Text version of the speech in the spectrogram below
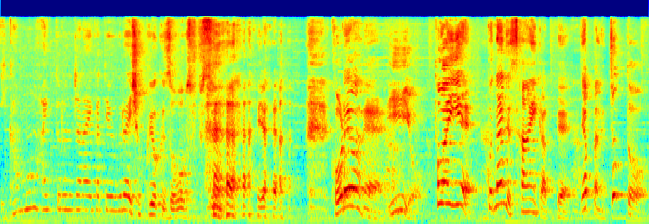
いかんもの入っとるんじゃないかっていうぐらい食欲増幅するよね。いやいやこれはねい。いよ。とはいえうんこれなんで3位かってうんやっぱねちょっと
